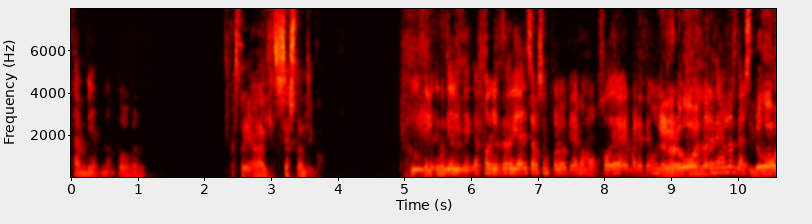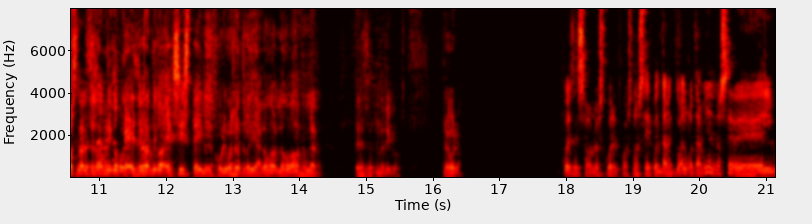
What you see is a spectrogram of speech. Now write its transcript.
también, ¿no? Por... Hasta llegar al sexo tántrico. Un día, el otro día echamos un polvo que era como, joder, parecemos, No, no, luego vamos a hablar- parecemos los de Asturias. Luego vamos a hablar del sexo tántrico porque el sexo tántrico existe y lo descubrimos el otro día. Luego, luego vamos a hablar del sexo tántrico. Pero bueno, Pues eso, los cuerpos, no sé, cuéntame tú algo también, no sé, del...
